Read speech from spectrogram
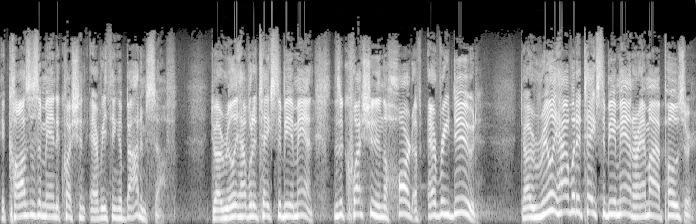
It causes a man to question everything about himself. Do I really have what it takes to be a man? There's a question in the heart of every dude. Do I really have what it takes to be a man, or am I a poser?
